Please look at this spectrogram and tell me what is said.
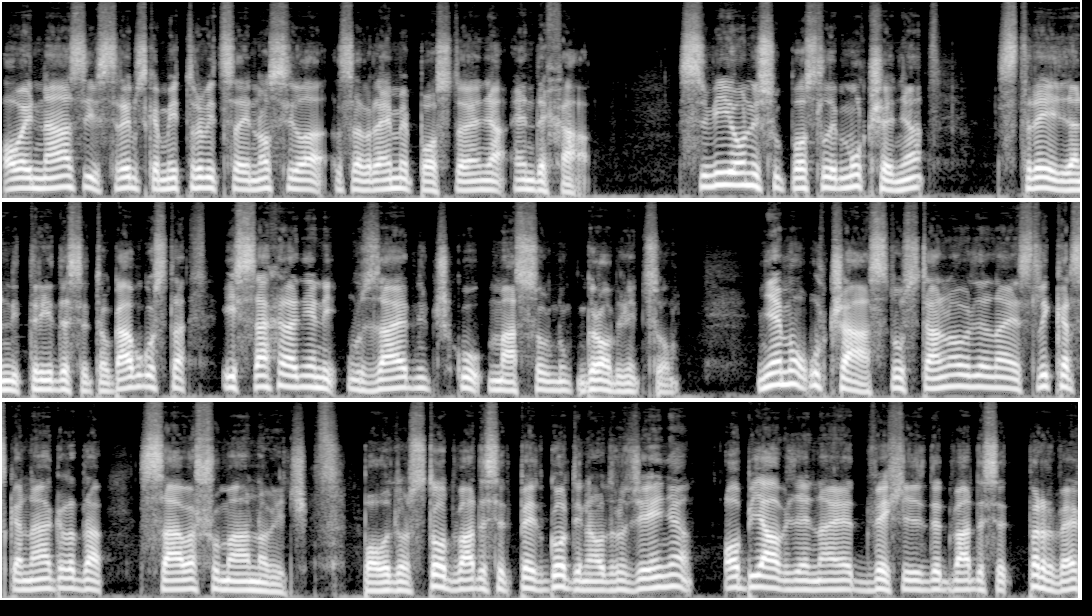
Ovaj naziv Sremska Mitrovica je nosila za vreme postojanja NDH. Svi oni su posle mučenja streljani 30. augusta i sahranjeni u zajedničku masovnu grobnicu. Njemu u čast ustanovljena je slikarska nagrada Sava Šumanović. Povodom 125 godina od rođenja objavljena je 2021.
